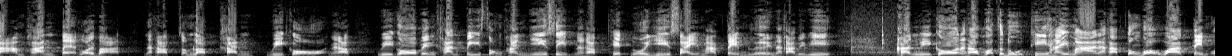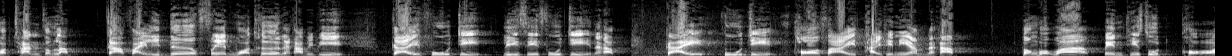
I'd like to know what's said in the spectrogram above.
13,800 บาทนะครับสำหรับคัน v ีกอนะครับวีกอเป็นคันปี 2020 นะครับเทคโนโลยีใส่มาเต็มเลยนะครับพี่พี่คัน v ีกอนะครับวัสดุที่ให้มานะครับต้องบอกว่าเต็มออปชั่นสำหรับกาไฟลีดเดอร์เฟสวอเตอร์นะครับพี่พี่ไกด์ฟูจิรีซีฟูจินะครับ ไกด์ฟูจิทอไซส์ไทเทเนียมนะครับ ต้องบอกว่าเป็นที่สุดของ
